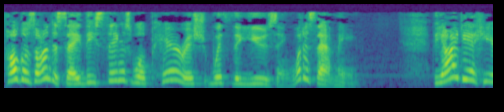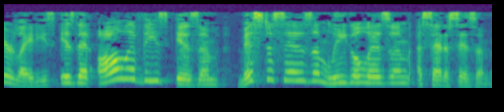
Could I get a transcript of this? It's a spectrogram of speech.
Paul goes on to say these things will perish with the using. What does that mean? The idea here, ladies, is that all of these ism, mysticism, legalism, asceticism,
